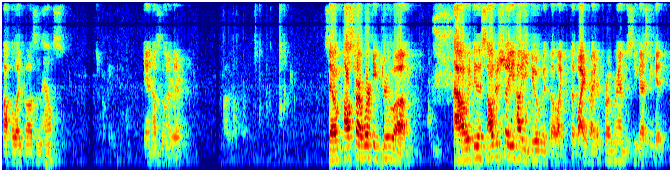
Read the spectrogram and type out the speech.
Papa Leg Boss in the house? Okay. Dan, how's it going over there? So I'll start working through um, how I would do this. I'll just show you how you do it with the like the byte writer program, just so you guys can get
